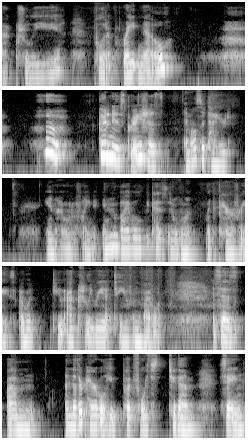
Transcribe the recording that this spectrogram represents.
actually pull it up right now. Goodness gracious. I'm also tired and I want to find it in the Bible because I don't want like a paraphrase. I want to actually read it to you from the Bible. It says, um, Another parable he put forth to them, saying,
